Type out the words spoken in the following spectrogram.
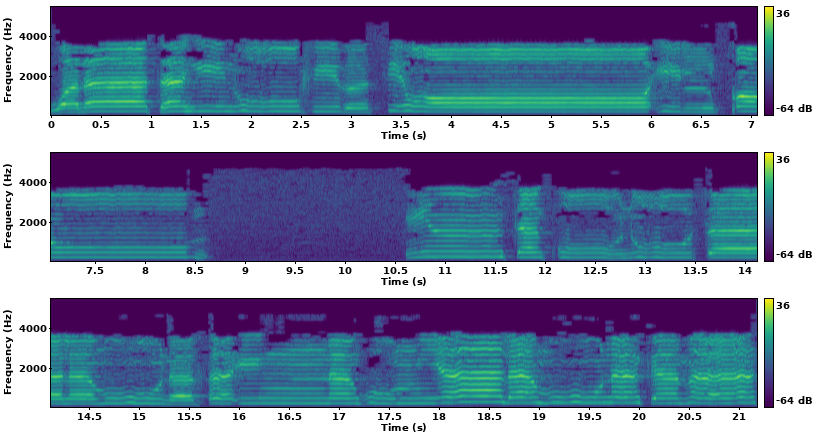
ولا تهنوا في ابتغاء القوم إن تكونوا تالمون فإنهم يعلمون كما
